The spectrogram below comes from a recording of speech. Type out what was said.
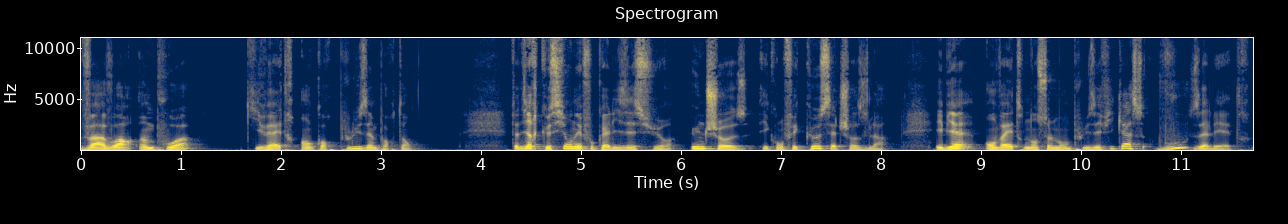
va avoir un poids qui va être encore plus important. C'est-à-dire que si on est focalisé sur une chose et qu'on fait que cette chose-là, eh bien, on va être non seulement plus efficace, vous allez être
